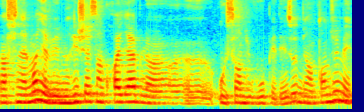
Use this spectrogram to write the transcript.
ben, finalement il y avait une richesse incroyable au sein du groupe et des autres bien entendu, mais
